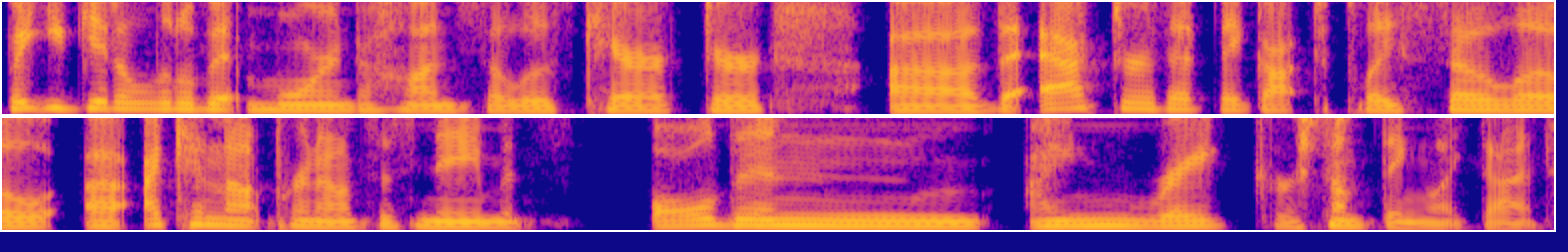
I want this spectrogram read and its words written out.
but you get a little bit more into Han Solo's character. Uh, the actor that they got to play Solo, uh, I cannot pronounce his name. It's Alden Einrich or something like that.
